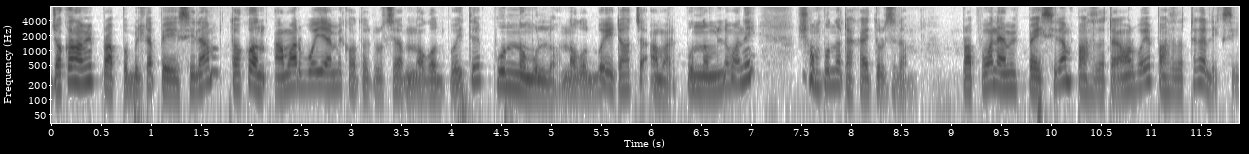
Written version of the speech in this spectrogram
যখন আমি প্রাপ্য বিলটা পেয়েছিলাম, তখন আমার বইয়ে আমি কত তুলছিলাম? নগদ বইতে পূর্ণ মূল্য নগদ বই, এটা হচ্ছে আমার। পূর্ণ মূল্য মানে সম্পূর্ণ টাকায় তুলছিলাম। প্রাপ্য মানে আমি পেয়েছিলাম পাঁচ হাজার টাকা। আমার বইয়ে পাঁচ হাজার টাকা লিখছি।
